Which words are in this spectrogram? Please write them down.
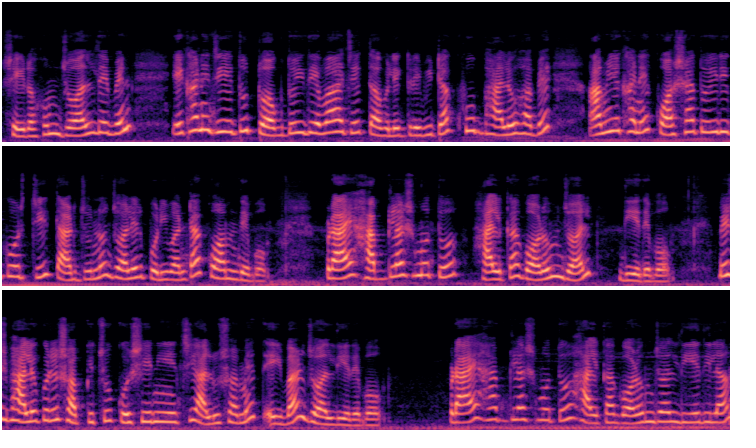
সেই রকম জল দেবেন। এখানে যেহেতু টক দই দেওয়া আছে, তাহলে গ্রেভিটা খুব ভালো হবে। আমি এখানে কষা তৈরি করছি, তার জন্য জলের পরিমাণটা কম দেব। প্রায় হাফ গ্লাস মতো হালকা গরম জল দিয়ে দেব। বেশ ভালো করে সব কিছু কষিয়ে নিয়েছি আলু সমেত, এইবার জল দিয়ে দেবো। প্রায় হাফ গ্লাস মতো হালকা গরম জল দিয়ে দিলাম।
